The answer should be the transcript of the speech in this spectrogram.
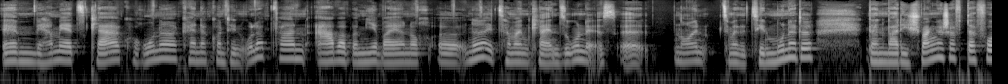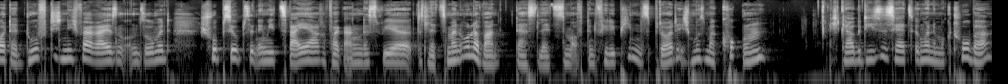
Ähm, wir haben ja jetzt klar Corona, keiner konnte in Urlaub fahren, aber bei mir war ja noch, äh, ne, jetzt haben wir einen kleinen Sohn, der ist äh, neun bzw. zehn Monate. Dann war die Schwangerschaft davor, da durfte ich nicht verreisen und somit schwuppsiwupp sind irgendwie zwei Jahre vergangen, dass wir das letzte Mal in Urlaub waren. Das letzte Mal auf den Philippinen. Das bedeutet, ich muss mal gucken, ich glaube, dieses Jahr jetzt irgendwann im Oktober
